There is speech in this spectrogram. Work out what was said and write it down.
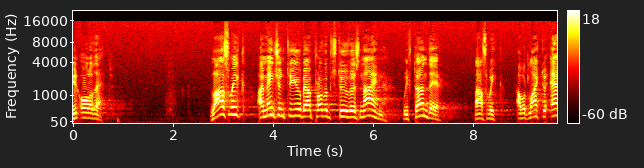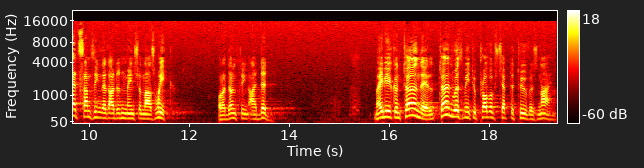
In all of that. Last week, I mentioned to you about Proverbs 2, verse 9. We've turned there last week. I would like to add something that I didn't mention last week. Or I don't think I did. Maybe you can turn there. Turn with me to Proverbs chapter 2, verse 9.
